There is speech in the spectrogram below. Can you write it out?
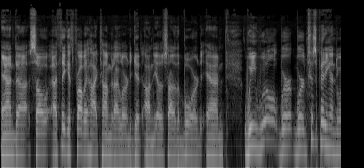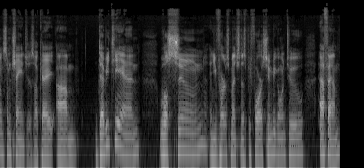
And uh, so I think it's probably high time that I learn to get on the other side of the board. And we will, we're, we're anticipating on doing some changes, okay? Um, WTN will soon, and you've heard us mention this before, soon be going to FM.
